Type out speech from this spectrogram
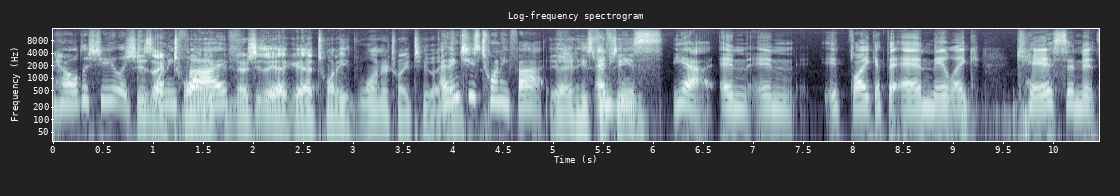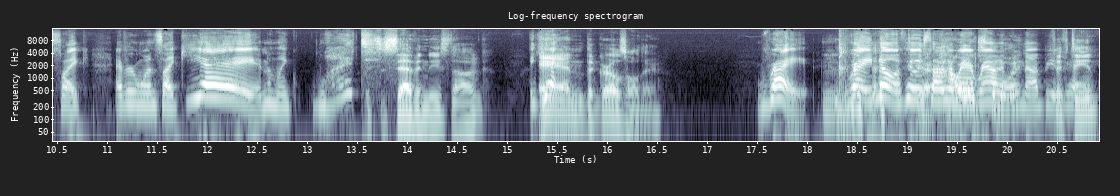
How old is she? Like she's twenty like twenty. No, she's like yeah, twenty-one or twenty-two. I, I think she's twenty five. Yeah, and he's and fifteen. he's yeah, and and it's like at the end they like kiss, and it's like everyone's like yay, and I'm like what? It's the seventies, dog. Yeah. And the girl's older. right, mm. right. No, if it was Yeah. the other How way around, it would not be okay. Fifteen.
